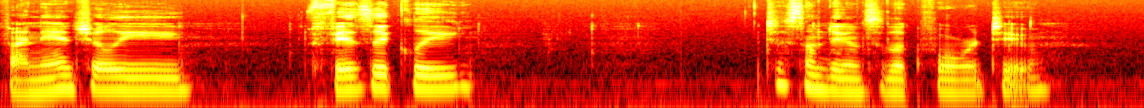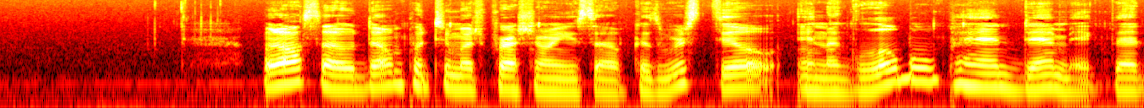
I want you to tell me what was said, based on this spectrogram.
financially, physically? Just something to look forward to. But also, don't put too much pressure on yourself because we're still in a global pandemic that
